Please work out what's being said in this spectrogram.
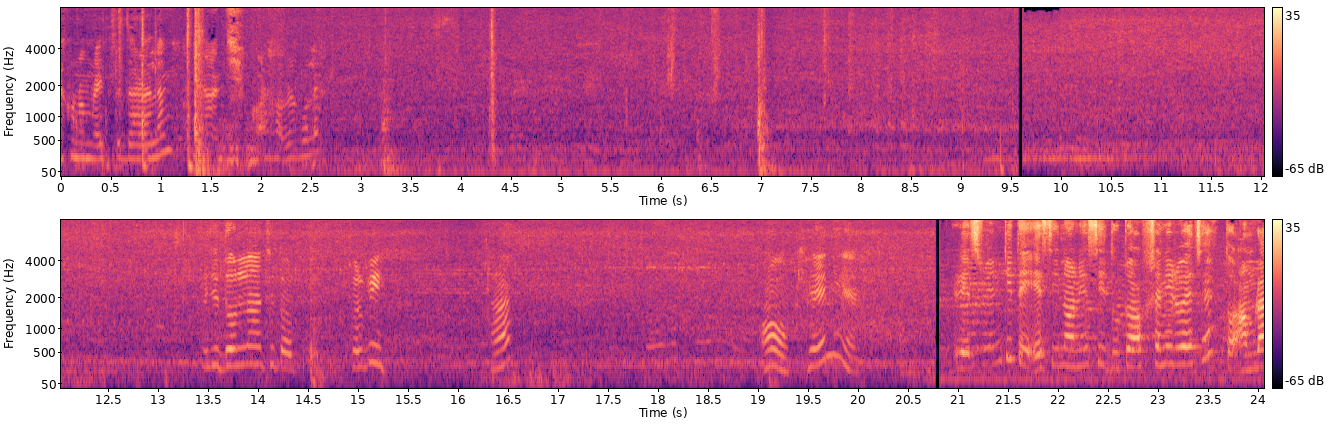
এখন আমরা একটু দাঁড়ালাম লাঞ্চ করা হবে বলে। এই যে দোলনা আছে তো। চলবি হ্যাঁ? ও খেয়ে নিয়ে। রেস্টুরেন্টটিতে এসি নন এসি দুটো অপশানই রয়েছে তো আমরা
